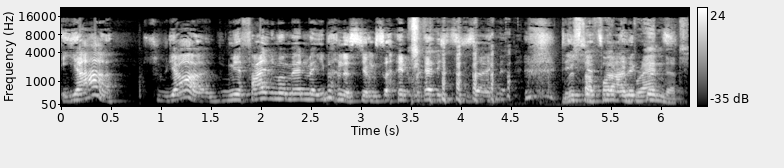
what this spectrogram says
ja, ja, mir fallen immer mehr und mehr Ibanez-Jungs ein, um ehrlich zu sein. die ich jetzt mal alle gebrandet. Kurz,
